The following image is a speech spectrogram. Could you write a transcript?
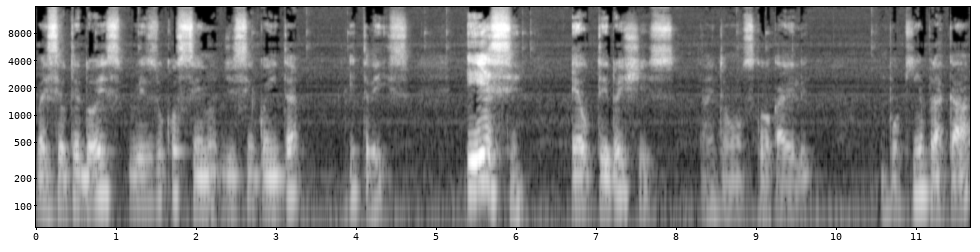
vai ser o T2 vezes o cosseno de 53. Esse é o T2x. Tá? Então, vamos colocar ele um pouquinho para cá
